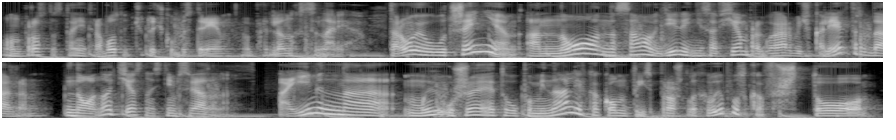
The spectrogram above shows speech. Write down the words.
Он просто станет работать чуточку быстрее в определенных сценариях. Второе улучшение, оно на самом деле не совсем про garbage коллектор даже, но оно тесно с ним связано. А именно, мы уже это упоминали в каком-то из прошлых выпусков, что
